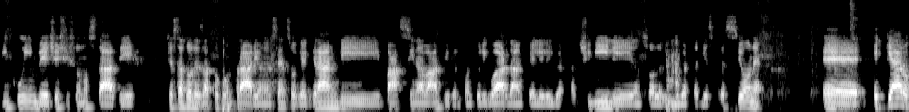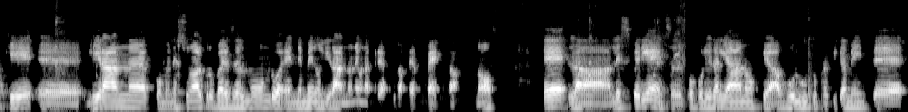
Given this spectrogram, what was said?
in cui invece ci sono stati c'è stato l'esatto contrario, nel senso che grandi passi in avanti per quanto riguarda anche le libertà civili, non so, la libertà di espressione. Eh, è chiaro che eh, l'Iran, come nessun altro paese del mondo, e nemmeno l'Iran, non è una creatura perfetta, no? È la, l'esperienza del popolo iraniano che ha voluto praticamente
